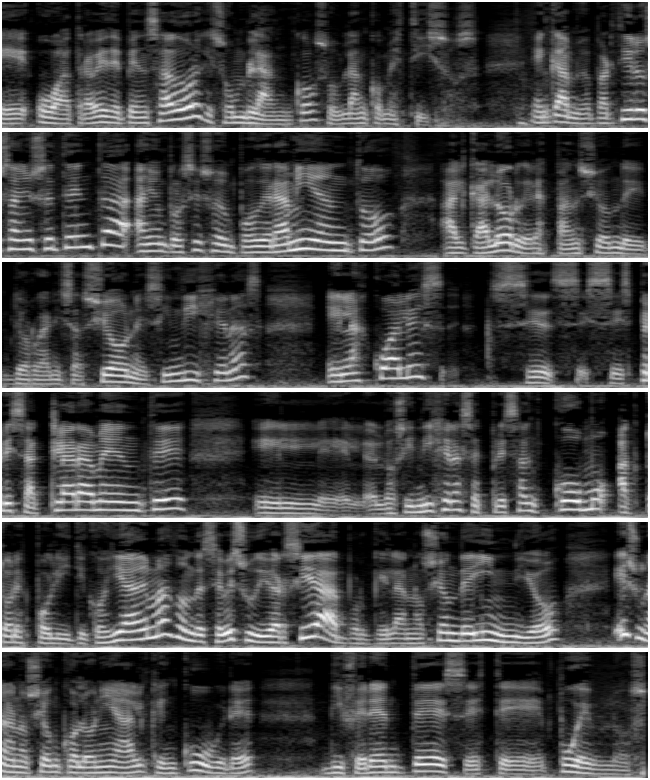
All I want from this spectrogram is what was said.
eh, o a través de pensadores que son blancos o blanco mestizos. En cambio, a partir de los años 70 hay un proceso de empoderamiento al calor de la expansión de, organizaciones indígenas en las cuales se, expresa claramente, los indígenas se expresan como actores políticos y además donde se ve su diversidad, porque la noción de indio es una noción colonial que encubre diferentes este, pueblos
